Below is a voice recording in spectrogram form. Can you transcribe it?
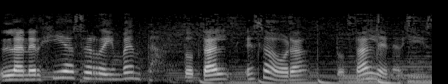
La energía se reinventa. Total es ahora Total Energies.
